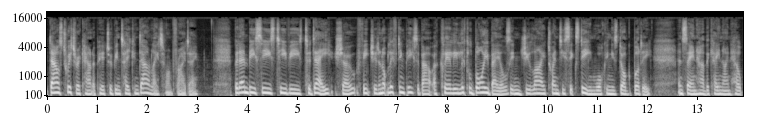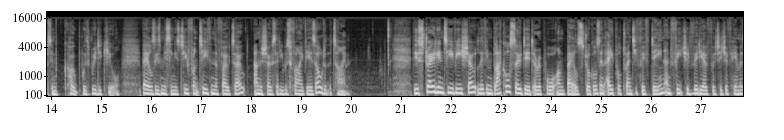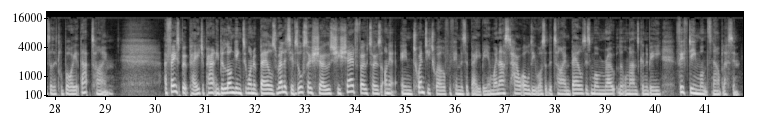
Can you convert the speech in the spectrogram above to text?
Dow's Twitter account appeared to have been taken down later on Friday. But NBC's TV's Today show featured an uplifting piece about a clearly little boy Bayles in July 2016 walking his dog Buddy and saying how the canine helps him cope with ridicule. Bayles is missing his two front teeth in the photo, and the show said he was five years old at the time. The Australian TV show Living Black also did a report on Bayles' struggles in April 2015 and featured video footage of him as a little boy at that time. A Facebook page, apparently belonging to one of Bayles' relatives, also shows she shared photos on it in 2012 of him as a baby. And when asked how old he was at the time, Bayles' mum wrote, Little man's going to be 15 months now, bless him.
